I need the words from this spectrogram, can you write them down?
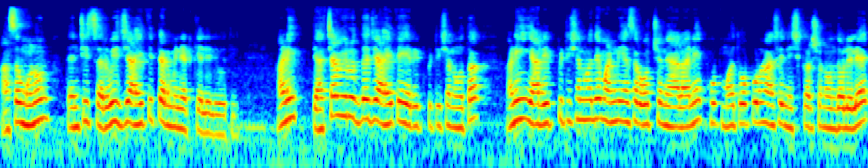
असं म्हणून त्यांची सर्व्हिस जी आहे ती टर्मिनेट केलेली होती. आणि त्याच्या विरुद्ध जे आहे ते रिट पिटिशन होतं आणि या रिट पिटिशनमध्ये माननीय सर्वोच्च न्यायालयाने खूप महत्त्वपूर्ण असे निष्कर्ष नोंदवलेले आहेत.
